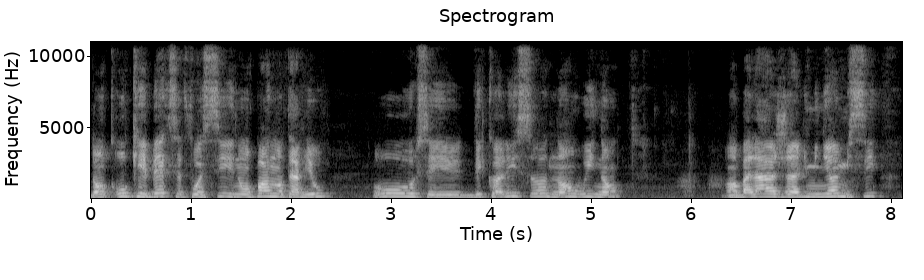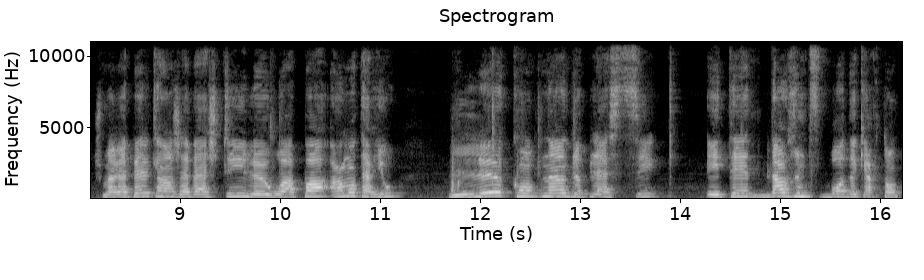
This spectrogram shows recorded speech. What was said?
Donc, au Québec cette fois-ci et non pas en Ontario. Oh, c'est décollé ça? Non, oui, non. Emballage aluminium ici. Je me rappelle quand j'avais acheté le WAPA en Ontario, le contenant de plastique était dans une petite boîte de carton.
